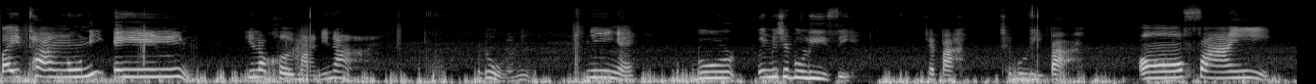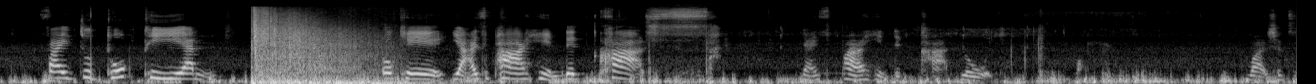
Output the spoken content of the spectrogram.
ไปทางนู้นนี่เอง ที่เราเคยมานี่น่ะถูกแล้วนี่ นี่ไง บูเอ้ยไม่ใช่บุหรีสิ ใช่ปะใช่บุหรีปะอ๋อไฟ ไฟจุดทุกเทียน โอเค อย่าให้สภาเห็นเด็ดขาดอย่าให้สภาเห็นเด็ดขาดเลย ว่าฉันจะ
